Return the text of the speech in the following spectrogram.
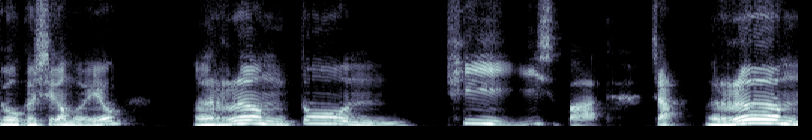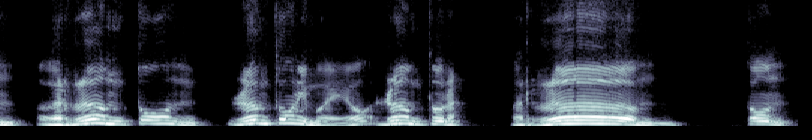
요 글씨가 뭐예요? 럼돈 티 20밭. 자, 럼, 럼돈, 럼돈이 뭐예요? 럼돈은 럼, 돈,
